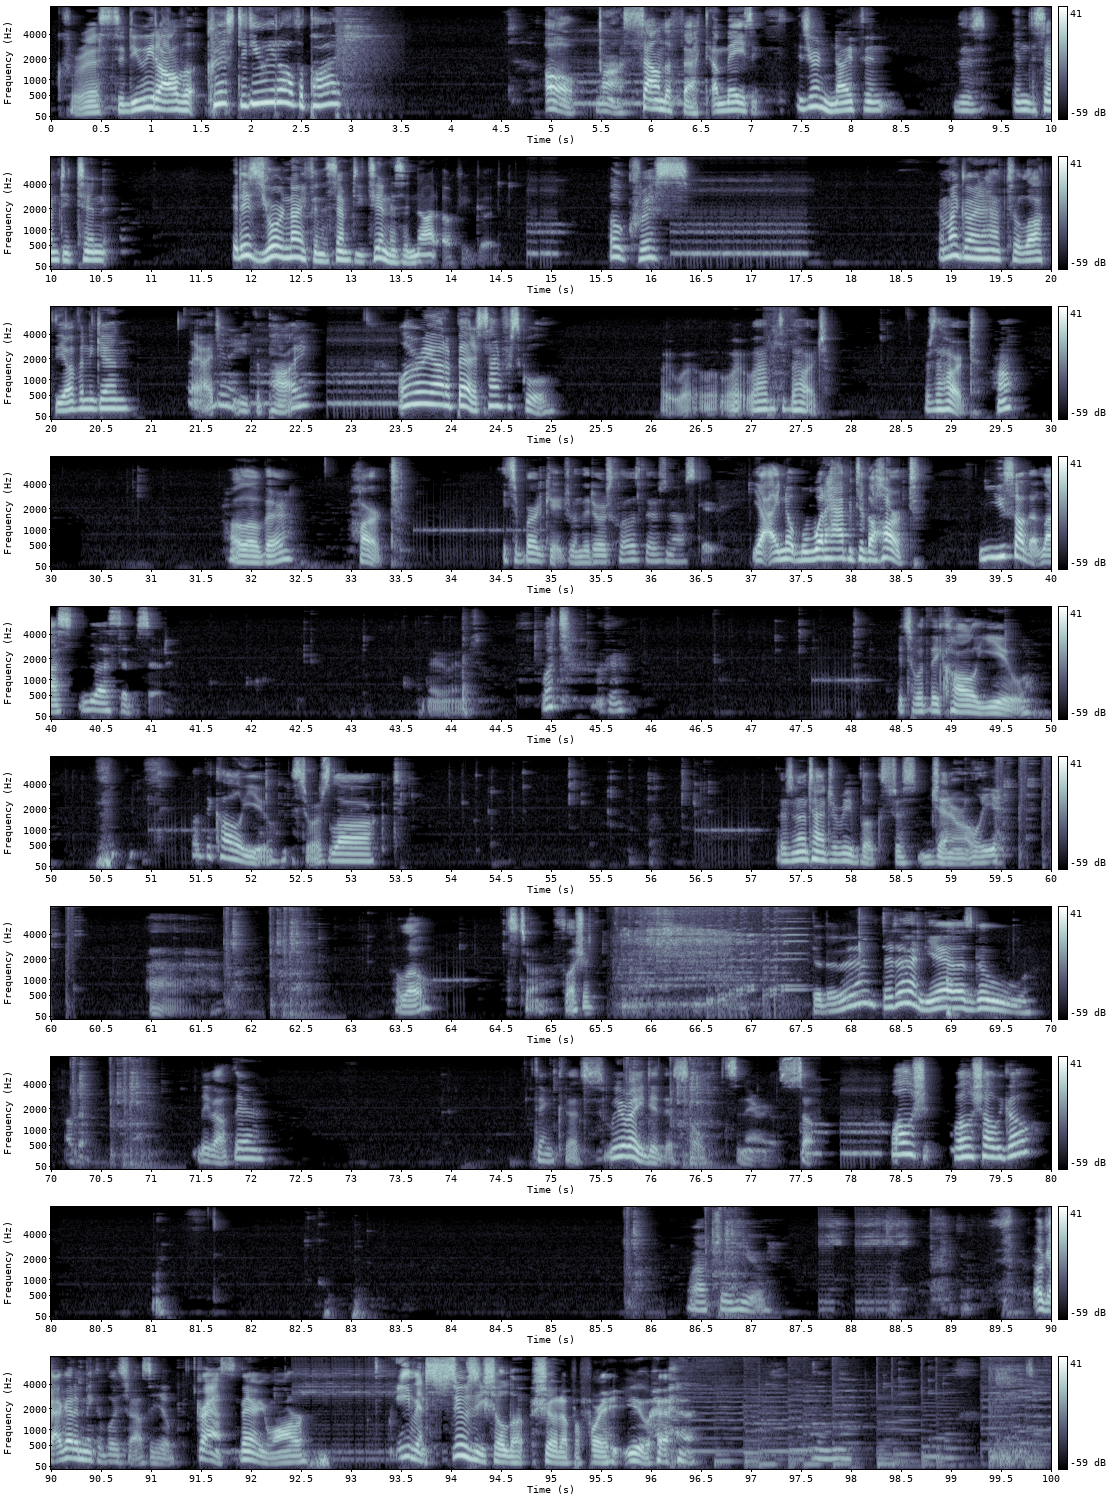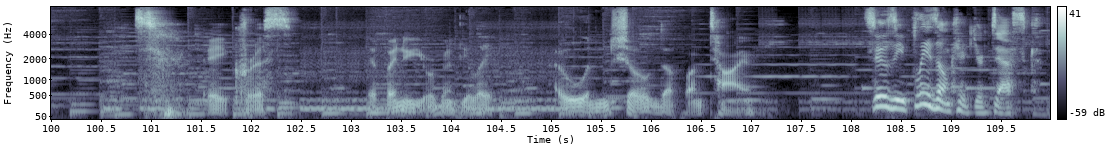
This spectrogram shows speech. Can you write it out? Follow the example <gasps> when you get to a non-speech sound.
Kris, did you eat all the- Kris, did you eat all the pie? Oh, ah, sound effect, amazing. Is your knife in this in this empty tin? It is your knife in this empty tin, is it not? Okay, good. Oh, Kris. Am I going to have to lock the oven again? Hey, I didn't eat the pie. Well, hurry out of bed. It's time for school. Wait, what, what, what happened to the heart? Where's the heart? Huh? Hello there. Heart. It's a birdcage. When the door's closed, there's no escape. Yeah, I know, but what happened to the heart? You saw that last last episode. Wait a minute. What? Okay. It's what they call you. <laughs> what they call you. The store's locked. There's no time to read books, just generally. <laughs> Uh, hello? Let's flush it. Da -da -da -da -da. Yeah, let's go. Okay. Leave out there. I think that's... We already did this whole scenario, so... Well, sh well, shall we go? We're actually here. Okay, I gotta make a voice for Elsie Grass, there you are. Even Susie showed up, showed up before you. <laughs> hey, Kris. If I knew you were going to be late, I wouldn't showed up on time. Susie, please don't kick your desk.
